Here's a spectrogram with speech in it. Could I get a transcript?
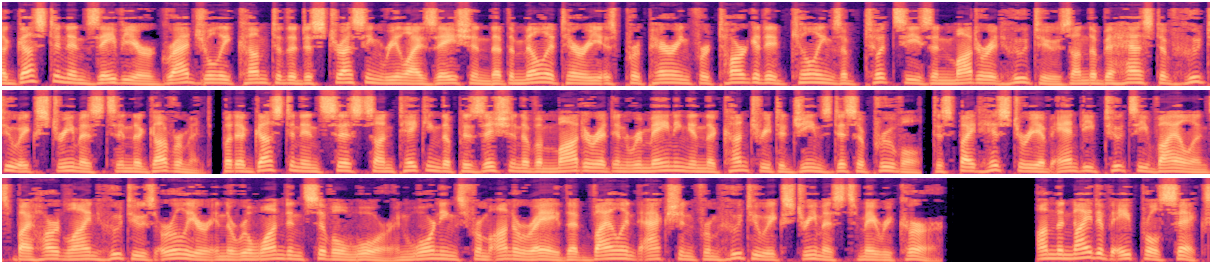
Augustin and Xavier gradually come to the distressing realization that the military is preparing for targeted killings of Tutsis and moderate Hutus on the behest of Hutu extremists in the government, but Augustin insists on taking the position of a moderate and remaining in the country to Jean's disapproval, despite history of anti-Tutsi violence by hardline Hutus earlier in the Rwandan Civil War and warnings from Honoré that violent action from Hutu extremists may recur. On the night of April 6,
